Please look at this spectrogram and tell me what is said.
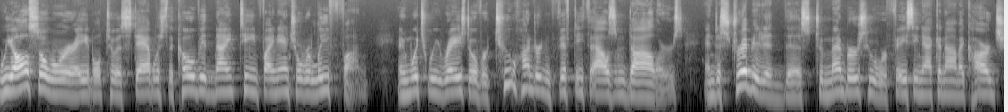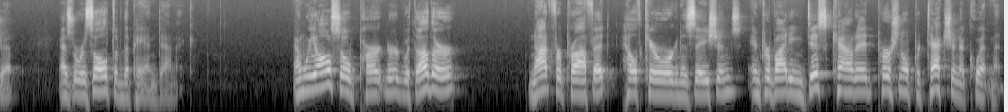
We also were able to establish the COVID-19 Financial Relief Fund, in which we raised over $250,000 and distributed this to members who were facing economic hardship as a result of the pandemic. And we also partnered with other not-for-profit healthcare organizations in providing discounted personal protection equipment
